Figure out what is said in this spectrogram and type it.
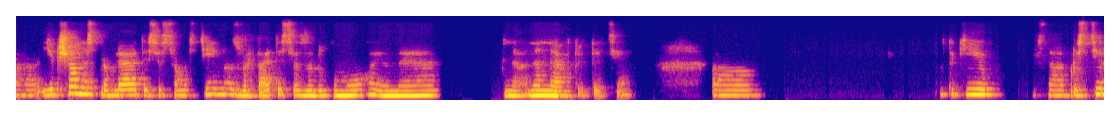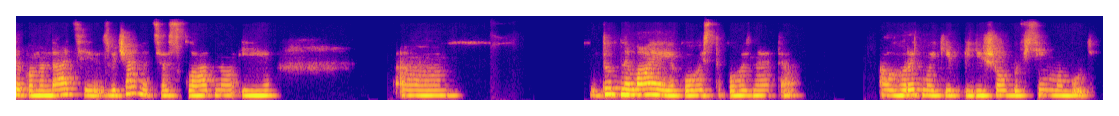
Е, Якщо не справляєтеся самостійно, звертайтеся за допомогою, не, не, не нехтуйте цим. Е, Такі не знаю, прості рекомендації. Звичайно, це складно і е, тут немає якогось такого, знаєте, алгоритму, який підійшов би всім, мабуть.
